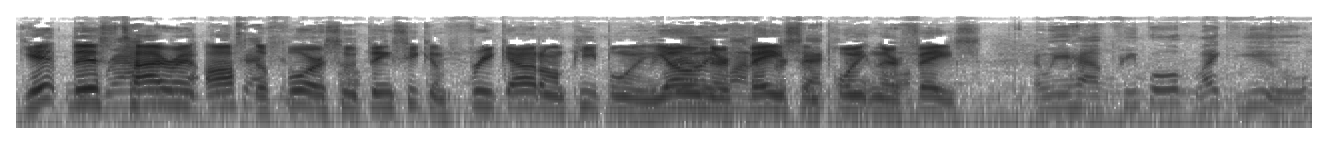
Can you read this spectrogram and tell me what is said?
Get this tyrant off the force who thinks he can freak out on people and We yell in their face and point in their face. And we have people like you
